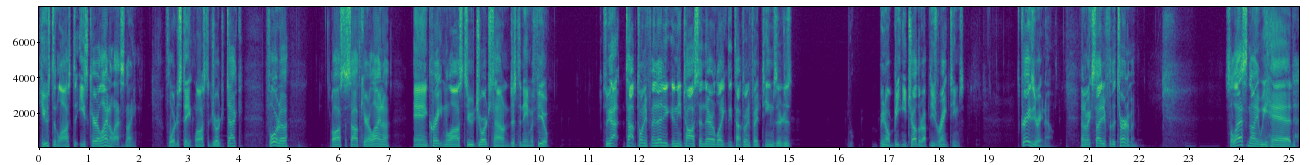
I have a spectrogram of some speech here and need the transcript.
Houston lost to East Carolina last night. Florida State lost to Georgia Tech. Florida lost to South Carolina. And Creighton lost to Georgetown, just to name a few. So you got top 25, and then you, and you toss in there like the top 25 teams that are just, you know, beating each other up, these ranked teams. It's crazy right now. And I'm excited for the tournament. So last night we had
